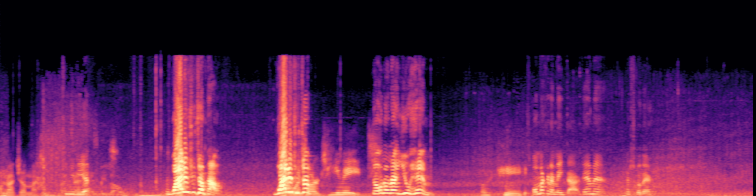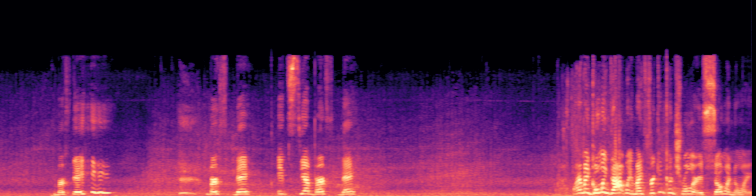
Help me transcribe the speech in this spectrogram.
I'm not jumping. Can you be it? Why did you jump out? Why did you jump? our teammate? No, no, not you, him. Okay. I'm not gonna make that. Damn it. Let's go there. Birthday. birthday. It's your birthday. Why am I going that way? My freaking controller is so annoying.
